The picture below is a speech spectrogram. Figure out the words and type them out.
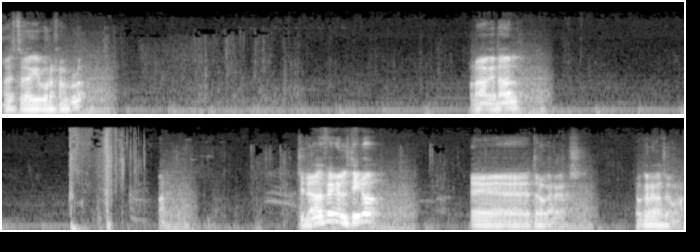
A este de aquí, por ejemplo. Hola, ¿qué tal? Si le das bien el tiro, eh, te lo cargas. Lo cargas de una.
